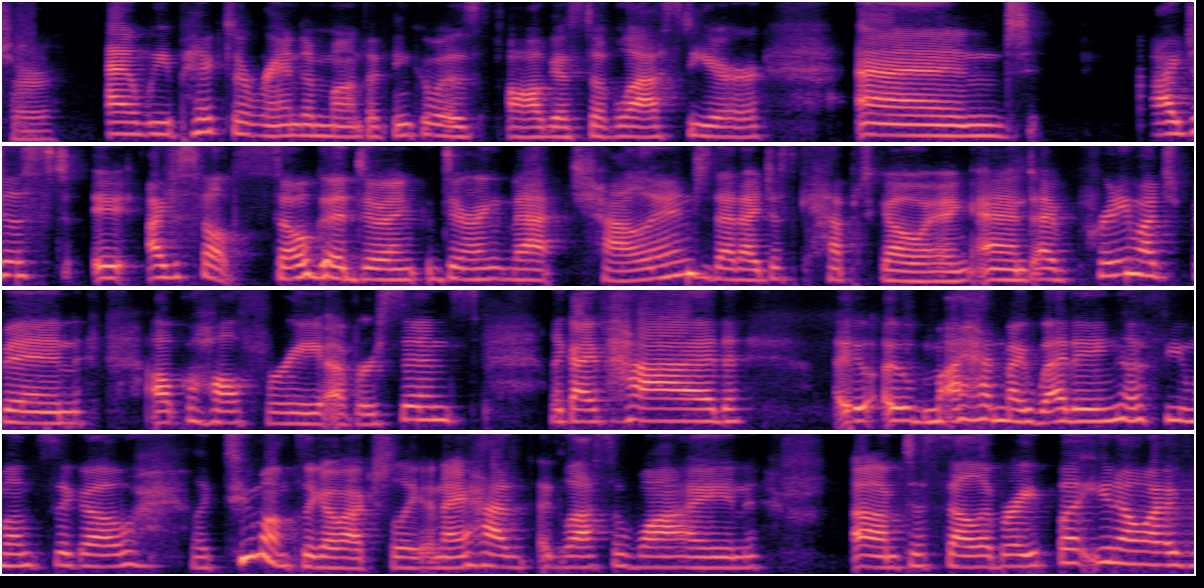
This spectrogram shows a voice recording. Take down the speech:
Sure. And we picked a random month. I think it was August of last year, and I just it, I just felt so good doing during that challenge that I just kept going and I've pretty much been alcohol free ever since. Like I've had I, I, had my wedding a few months ago, like 2 months ago actually, and I had a glass of wine um, to celebrate, but you know, I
